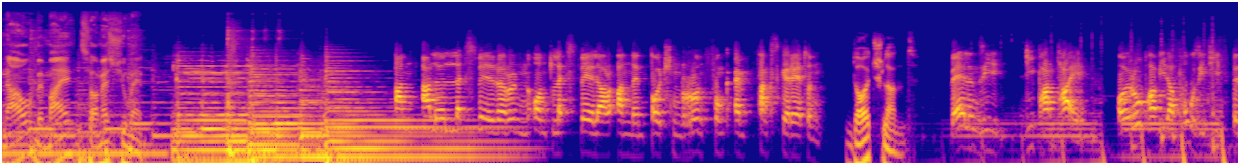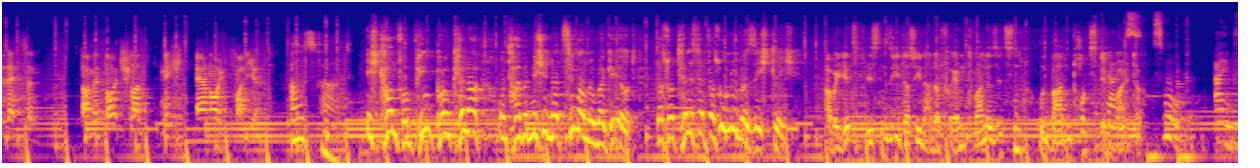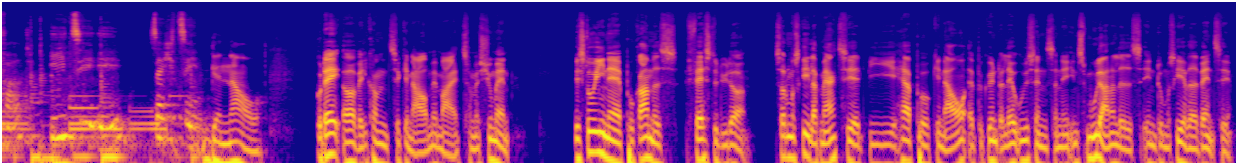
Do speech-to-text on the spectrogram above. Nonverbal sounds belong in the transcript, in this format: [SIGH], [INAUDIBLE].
Genau med mig, Thomas Schumann. An alle Letztwählerinnen und Letztwähler an den deutschen Rundfunkempfangsgeräten. Deutschland. Wählen Sie die Partei Europa wieder positiv besetzen, damit Deutschland nicht erneut verliert. Ausfahrt. Ich kam vom Ping-Pong-Keller und habe mich in der Zimmernummer geirrt. Das Hotel ist etwas unübersichtlich. Aber jetzt wissen Sie, dass Sie in einer Fremdwanne sitzen und baden trotzdem Gleis weiter. 2. Einfahrt. ICE 16. Genau. Goddag og velkommen til Genau med mig, Thomas Schumann. Hvis du er en af programmets faste lyttere, så har du måske lagt mærke til, at vi her på Genau er begyndt at lave udsendelserne en smule anderledes, end du måske har været vant til.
